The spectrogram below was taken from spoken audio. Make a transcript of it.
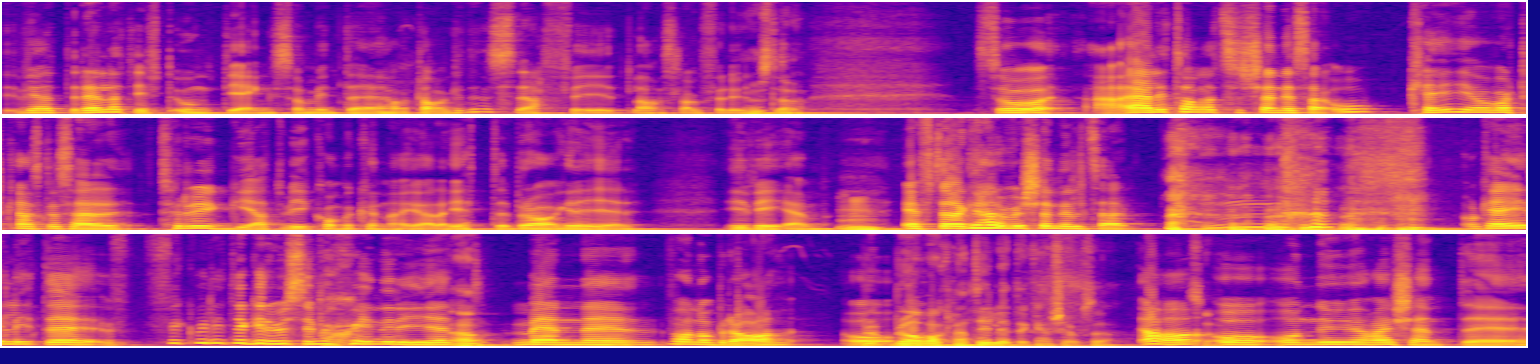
Vi har ett relativt ungt gäng som inte har tagit en straff i ett landslag förut. Så ärligt talat så kände jag så här, okej, jag har varit ganska så här trygg i att vi kommer kunna göra jättebra grejer i VM. Mm. Efter Algarve kände jag lite så här, mm, okej, lite, fick vi lite grus i maskineriet, Ja. men eh, var nog bra. Bra- Bra att vakna till lite kanske också. Ja, och, och nu har jag känt eh,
